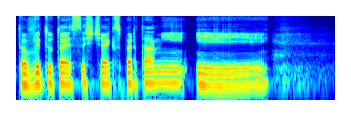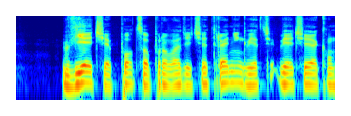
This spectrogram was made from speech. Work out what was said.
To wy tutaj jesteście ekspertami i wiecie, po co prowadzicie trening, wiecie, wiecie jaką,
